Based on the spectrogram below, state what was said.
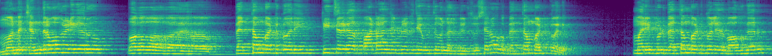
మొన్న చంద్రబాబు నాయుడు గారు ఒక బెత్తం పట్టుకొని టీచర్గా పాఠాలు చెప్పినట్టు చెబుతూ ఉన్నారు. మీరు చూసారా ఒక బెత్తం పట్టుకొని. మరి ఇప్పుడు బెత్తం పట్టుకోలేదు బాబు గారు.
